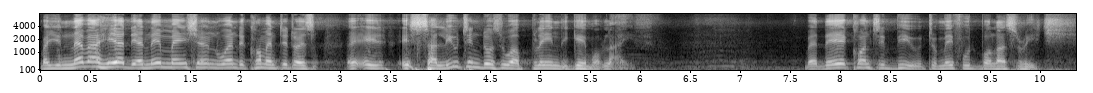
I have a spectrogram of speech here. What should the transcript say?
but you never hear their name mentioned when the commentator is, is, is saluting those who are playing the game of life. But they contribute to make footballers rich.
